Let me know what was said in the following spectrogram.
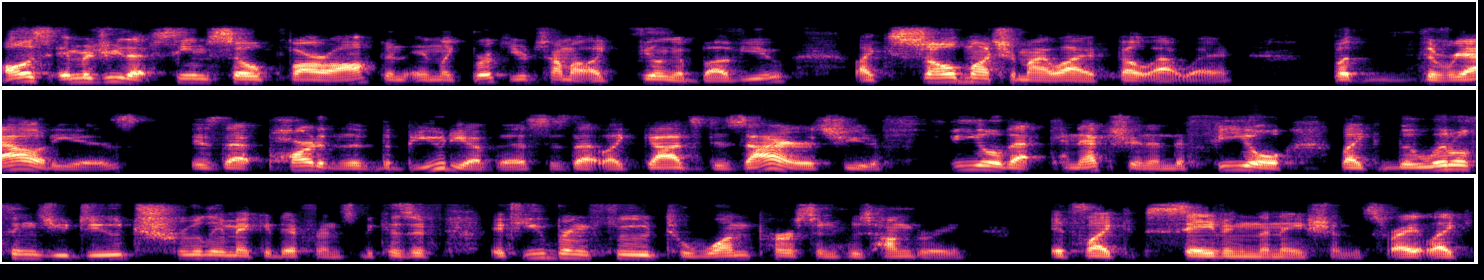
all this imagery that seems so far off and, and like brooke you're talking about like feeling above you like so much of my life felt that way. But the reality is is that part of the, the beauty of this is that like god's desire is for you to feel that connection and to feel like the little things you do truly make a difference. Because if if you bring food to one person who's hungry it's like saving the nations right? Like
